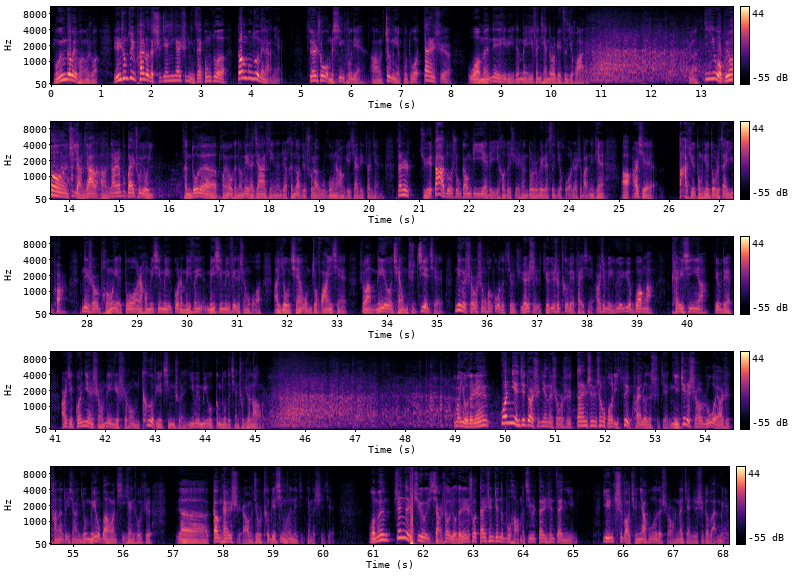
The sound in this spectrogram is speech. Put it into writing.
我跟各位朋友说，人生最快乐的时间应该是你在工作刚工作那两年。虽然说我们辛苦点啊，挣的也不多，但是我们那里的每一分钱都是给自己花的。是吧？第一，我不用去养家了啊。当然，不排除有很多的朋友可能为了家庭，这很早就出来务工，然后给家里赚钱的。但是，绝大多数刚毕业了以后的学生都是为了自己活着，是吧？那天啊，而且大学同学都是在一块儿，那时候朋友也多，然后没心没过着没分没心没肺的生活啊。有钱我们就花一钱，是吧？没有钱我们去借钱。那个时候生活过得就绝是绝对是特别开心，而且每个月月光啊。开心呀，对不对？而且关键时候那个时候我们特别清纯，因为没有更多的钱出去浪了，对吧？有的人关键这段时间的时候是单身生活里最快乐的时间。你这个时候如果要是谈了对象，你就没有办法体现出是，呃，刚开始啊，就是特别兴奋那几天的时间。我们真的就享受。有的人说单身真的不好吗？其实单身在你一人吃饱全家不饿的时候，那简直是个完美。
